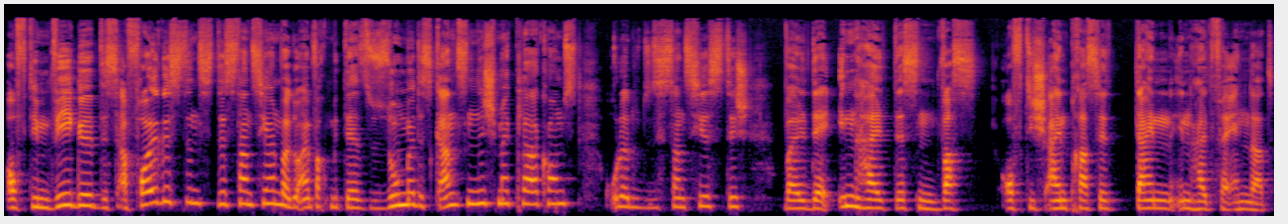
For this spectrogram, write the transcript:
auf dem Wege des Erfolges distanzieren, weil du einfach mit der Summe des Ganzen nicht mehr klarkommst, oder du distanzierst dich, weil der Inhalt dessen, was auf dich einprasselt, deinen Inhalt verändert.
